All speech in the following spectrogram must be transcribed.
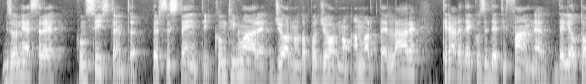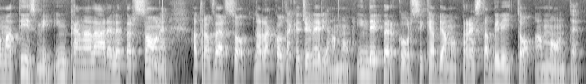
Bisogna essere consistent, persistenti, continuare giorno dopo giorno a martellare creare dei cosiddetti funnel, degli automatismi, incanalare le persone attraverso la raccolta che generiamo in dei percorsi che abbiamo prestabilito a monte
